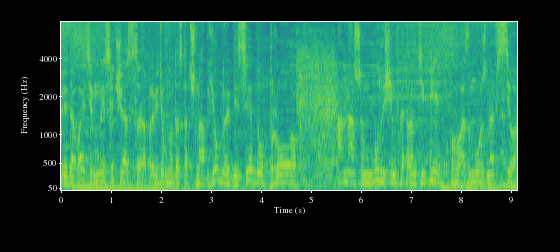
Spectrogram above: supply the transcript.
И давайте мы сейчас э, проведем ну, достаточно объемную беседу про... О нашем будущем, в котором теперь возможно все.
